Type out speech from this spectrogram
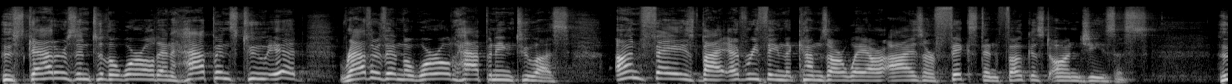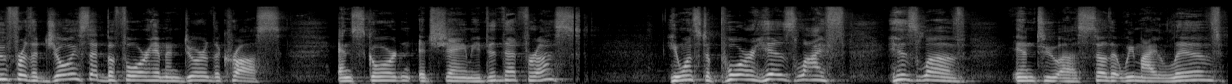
who scatters into the world and happens to it rather than the world happening to us. Unfazed by everything that comes our way, our eyes are fixed and focused on Jesus, who for the joy set before him endured the cross and scorned its shame. He did that for us. He wants to pour his life, his love into us so that we might live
